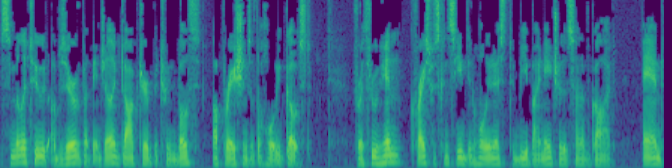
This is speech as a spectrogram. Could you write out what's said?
similitude observed by the angelic doctor between both operations of the Holy Ghost. For through him Christ was conceived in holiness to be by nature the Son of God, and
